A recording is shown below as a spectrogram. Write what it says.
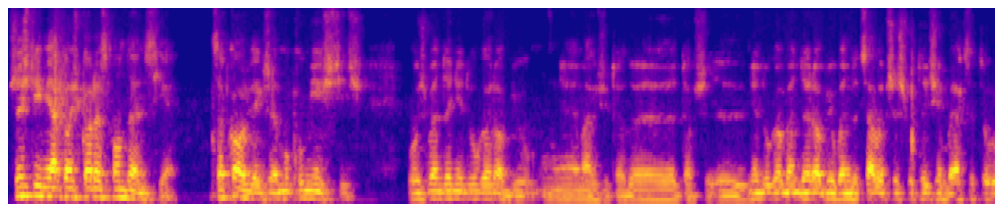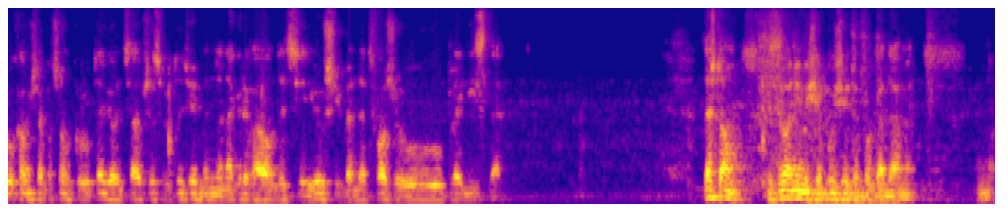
Przyślij mi jakąś korespondencję. Cokolwiek, że mógł umieścić. Już będę niedługo robił, Magdziu, to, to niedługo będę robił, będę cały przyszły tydzień, bo ja chcę to uruchomić na początku lutego i cały przyszły tydzień będę nagrywał audycję już i będę tworzył playlistę. Zresztą dzwonimy się później, to pogadamy. No.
